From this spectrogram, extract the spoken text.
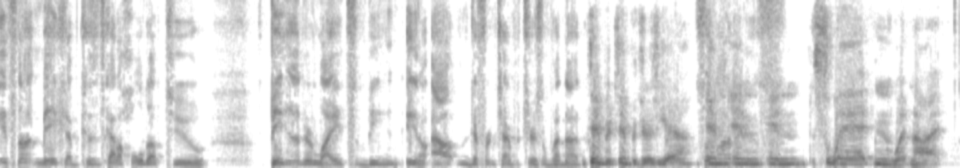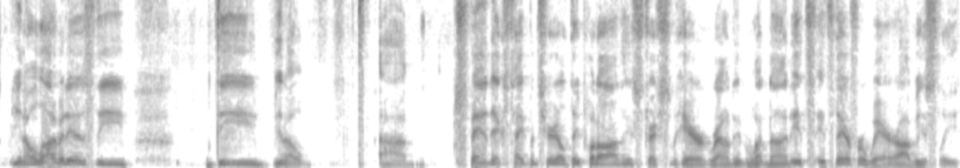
it's not makeup because it's got to hold up to being under lights and being you know out in different temperatures and whatnot Temper temperatures, yeah. So and, lot of it and, is- and sweat and whatnot. you know a lot of it is the the you know um, spandex type material they put on they stretch some hair around it and whatnot it's it's there for wear obviously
